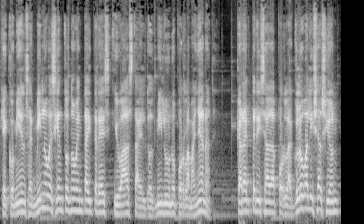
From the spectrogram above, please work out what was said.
que comienza en 1993 y va hasta el 2001 por la mañana, caracterizada por la globalización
